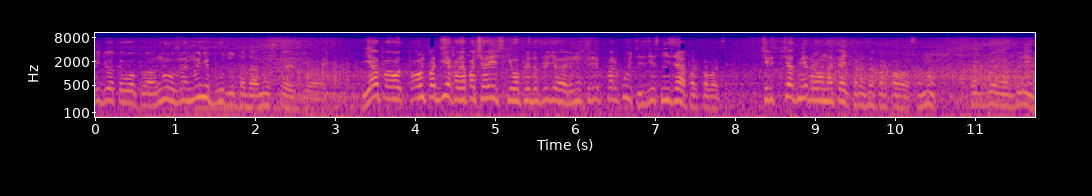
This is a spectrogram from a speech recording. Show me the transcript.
придет его право. Ну уже, ну не буду тогда, ну что я сделаю. Я, по- он подъехал, я по-человечески его предупредил, говорю, ну перепаркуйте, здесь нельзя парковаться. Через 50 метров он опять запарковался. Ну, как бы, блин,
